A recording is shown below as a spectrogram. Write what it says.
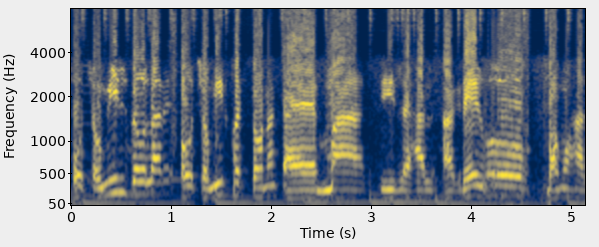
8 mil dólares, 8 mil personas, eh, más si les agrego, vamos a,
